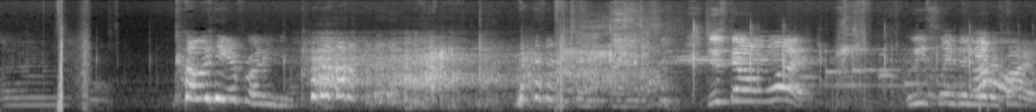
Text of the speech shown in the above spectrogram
Um, come here in front of you. just tell him what. We slipped in near the fire.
